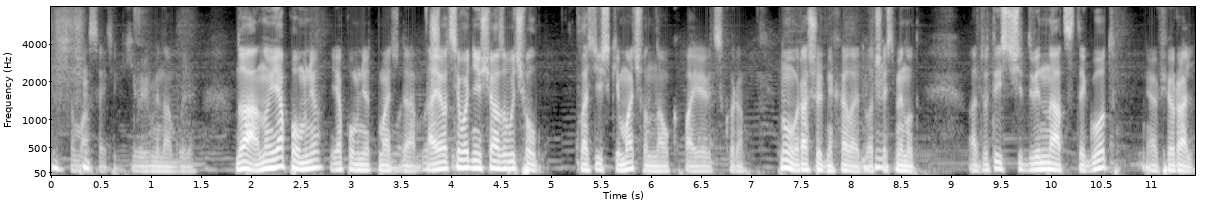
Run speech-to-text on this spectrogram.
С ума сойти, какие времена были. Да, ну я помню, я помню этот матч, Вот, да. вот А я вот что- сегодня еще озвучивал классический матч, он на Окко появится скоро. Ну, расширенный хайлайт, 26 минут. А 2012 год, э, февраль.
